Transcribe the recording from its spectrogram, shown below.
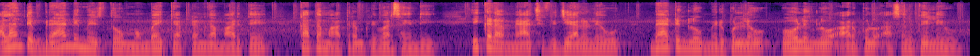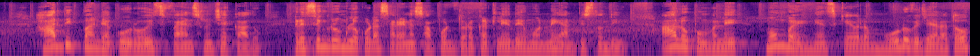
అలాంటి బ్రాండ్ ఇమేజ్తో ముంబై కెప్టెన్గా మారితే కథ మాత్రం రివర్స్ అయింది. ఇక్కడ మ్యాచ్ విజయాలు లేవు బ్యాటింగ్లో మెరుపులు లేవు బౌలింగ్లో అరుపులు అసలుకే లేవు. హార్దిక్ పాండ్యాకు రోహిత్ ఫ్యాన్స్ నుంచే కాదు డ్రెస్సింగ్ రూమ్లో కూడా సరైన సపోర్ట్ దొరకట్లేదేమో అని అనిపిస్తుంది. ఆ లోపం వల్లే ముంబై ఇండియన్స్ కేవలం మూడు విజయాలతో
